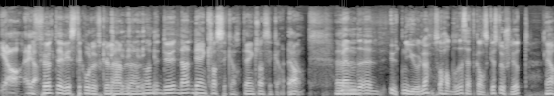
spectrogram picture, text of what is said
Ja, jeg ja. følte jeg visste hvor du skulle hen. det er en klassiker. Det er en klassiker. Ja. ja. Men uh, uten hjulet så hadde det sett ganske stusslig ut. Ja,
